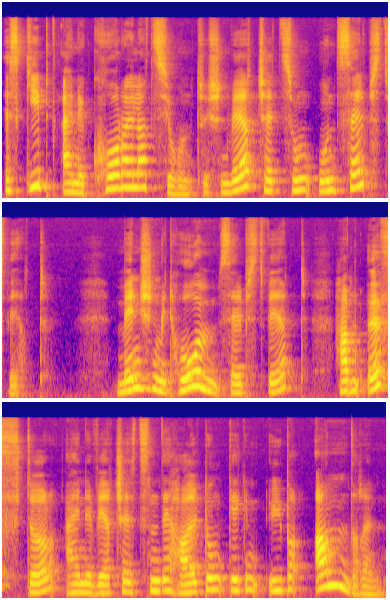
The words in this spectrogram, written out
es gibt eine Korrelation zwischen Wertschätzung und Selbstwert. Menschen mit hohem Selbstwert haben öfter eine wertschätzende Haltung gegenüber anderen,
